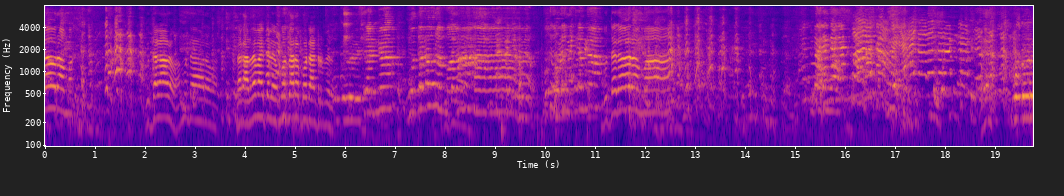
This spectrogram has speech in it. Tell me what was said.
గౌరమ్మ. గుద్ద గౌరమ్మ ముద్ద గౌరమ్మ నాకు అర్థమైతలే ఒక్కోసారి ఒక్కోటి అంటారు మీరు. ముగ్గురు విశ్రంగ ముద్ద గౌరమ్మ ముగ్గురు విశ్రంగ గుద్ద గౌరమ్మ ముగ్గురు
